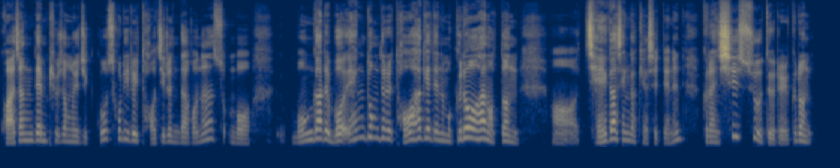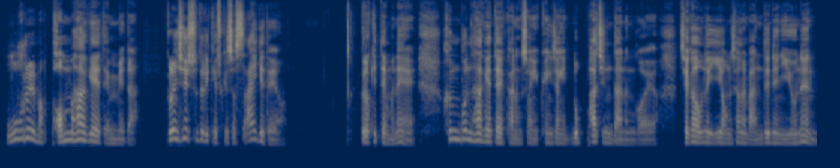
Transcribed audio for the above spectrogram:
과장된 표정을 짓고 소리를 더 지른다거나 소 뭐 뭔가를 뭐 행동들을 더 하게 되는 뭐 그러한 어떤 어 제가 생각했을 때는 그런 실수들을 그런 우를 막 범하게 됩니다. 그런 실수들이 계속해서 쌓이게 돼요. 그렇기 때문에 흥분하게 될 가능성이 굉장히 높아진다는 거예요. 제가 오늘 이 영상을 만드는 이유는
